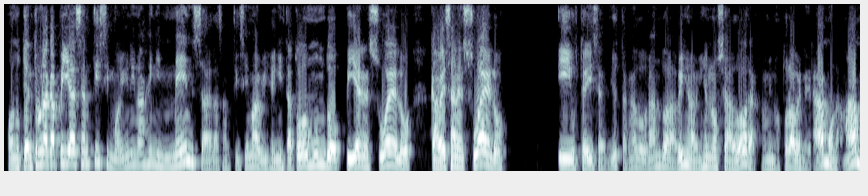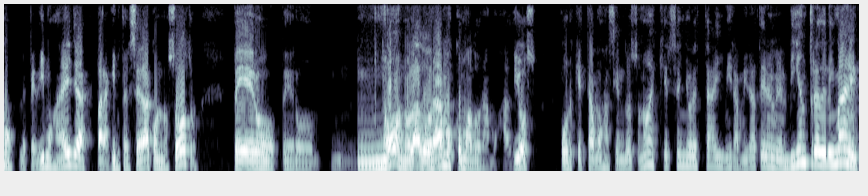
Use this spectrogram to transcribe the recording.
Cuando usted entra a una capilla del Santísimo, hay una imagen inmensa de la Santísima Virgen y está todo el mundo pie en el suelo, cabeza en el suelo, y usted dice, Dios, están adorando a la Virgen, la Virgen no se adora, nosotros la veneramos, la amamos, le pedimos a ella para que interceda con nosotros, pero, pero no, no la adoramos como adoramos a Dios. ¿Por qué estamos haciendo eso? No, es que el Señor está ahí, mira, mírate en el vientre de la imagen,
